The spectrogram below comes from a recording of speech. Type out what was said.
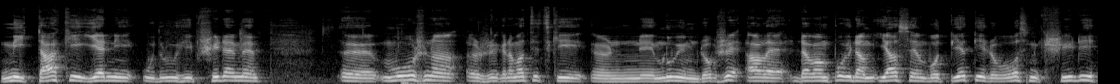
mi taki jedni u drugi přideme, e, možda že gramaticky e, ne mluvim dobře, ale da vam povidam, ja sam od 5. do 8. šidi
